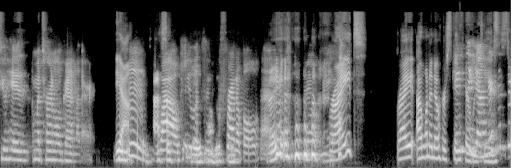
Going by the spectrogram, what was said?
to his maternal grandmother. Yeah. Hmm. Wow, she looks incredible. Right? Right? Right? I want to know her She's skincare the younger routine. sister,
